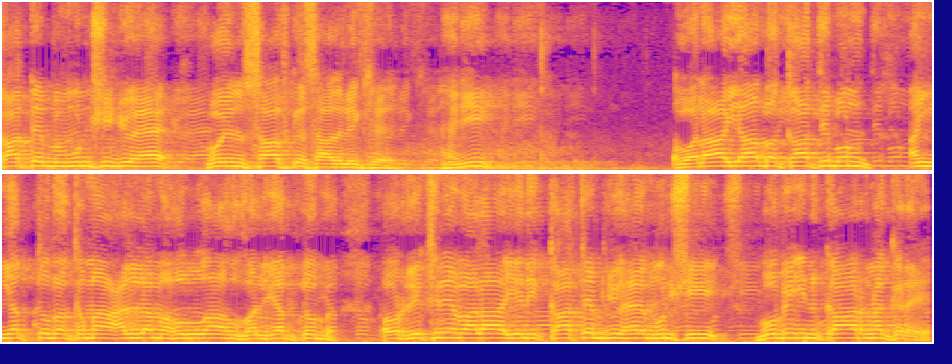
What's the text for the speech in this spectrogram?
کاتب منشی جو ہے، وہ انصاف کے ساتھ لکھے۔ ہیں جی؟ ولا یا کاتب یکتب کما علمہ اللہ فلیکتب۔ اور لکھنے والا یعنی کاتب جو ہے، منشی، وہ بھی انکار نہ کرے۔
